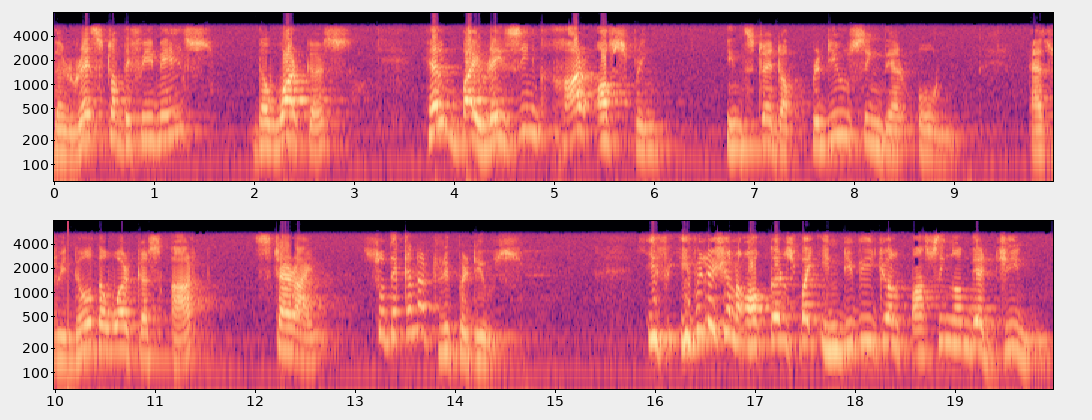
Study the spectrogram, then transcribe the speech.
The rest of the females, the workers, help by raising her offspring instead of producing their own. As we know, the workers are sterile, so they cannot reproduce. If evolution occurs by individual passing on their gene,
